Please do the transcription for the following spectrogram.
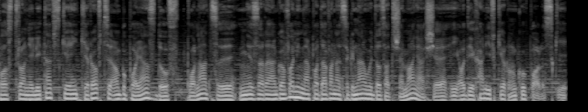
Po stronie litewskiej kierowcy obu pojazdów, Polacy, nie zareagowali na podawane sygnały do zatrzymania się i odjechali w kierunku Polski.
